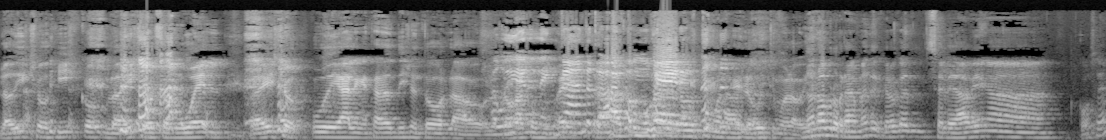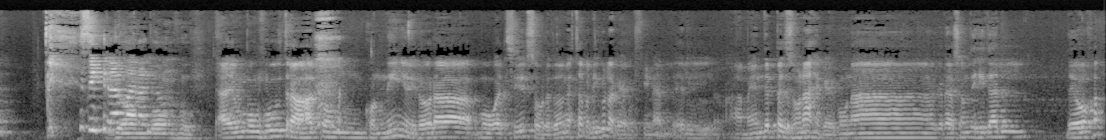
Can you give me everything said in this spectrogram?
Lo ha dicho Hitchcock, lo ha dicho Samuel, lo ha dicho Woody Allen, está dicho en todos lados. A Woody Trabajar Allen con le mujeres. encanta trabajar con mujeres. es lo último de la Es lo último de la vida. No, no, pero realmente creo que se le da bien a... ¿Cómo se llama? sí, Rafa, John. Bonhu. Hay un Bonhu trabajar con, con niños y logra mover, sí, sobre todo en esta película, que al final, el, amén del personaje, que es una creación digital de hoja,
